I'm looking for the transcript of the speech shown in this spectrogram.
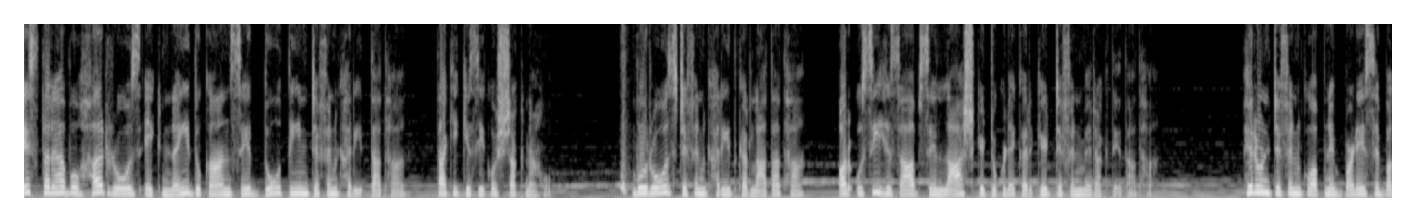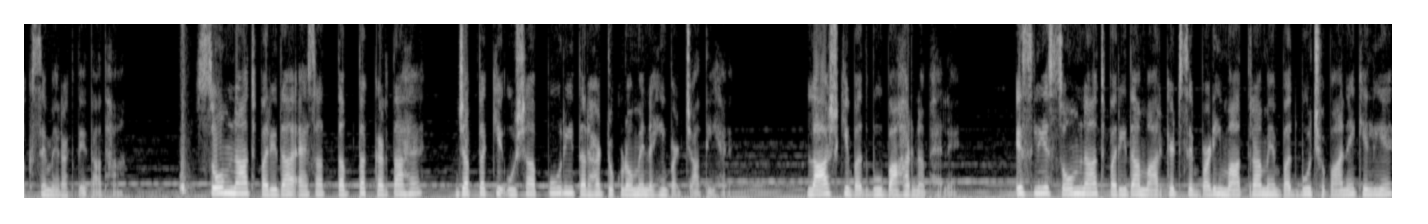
इस तरह वो हर रोज एक नई दुकान से दो तीन टिफ़िन खरीदता था, ताकि किसी को शक ना हो। वो रोज टिफ़िन खरीद कर लाता था और उसी हिसाब से लाश के टुकड़े करके टिफ़िन में रख देता था। फिर उन टिफ़िन को अपने बड़े से बक्से में रख देता था। सोमनाथ परिदा ऐसा तब तक करता है, जब तक कि उषा पूरी तरह टुकड़ों में नहीं बट जाती है। लाश की बदबू बाहर न फैले। इसलिए सोमनाथ परिदा मार्केट से बड़ी मात्रा में बदबू छुपाने के लिए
